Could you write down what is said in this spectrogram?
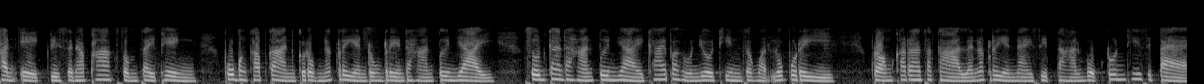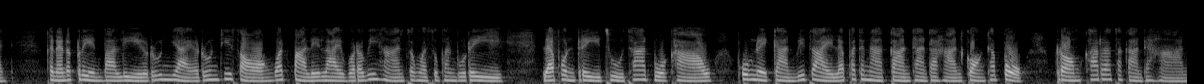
พันเอกกฤษณภาคสมใจเพ่งผู้บังคับการกรมนักเรียนโรงเรียนทหารปืนใหญ่ศูนย์การทหารปืนใหญ่ค่ายพหลโยธินจังหวัดลบบุรี พร้อมข้าราชการและนักเรียนในสิบทหารบกรุ่นที่ 18 คณะนักเรียนบาลีรุ่นใหญ่รุ่นที่2วัดป่าเลไลวรวิหารจังหวัดสุพรรณบุรี และพลตรีชูชาติบัวขาว ผู้อำนวยการวิจัยและพัฒนาการทางทหารกองทัพบก พร้อมข้าราชการทหาร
